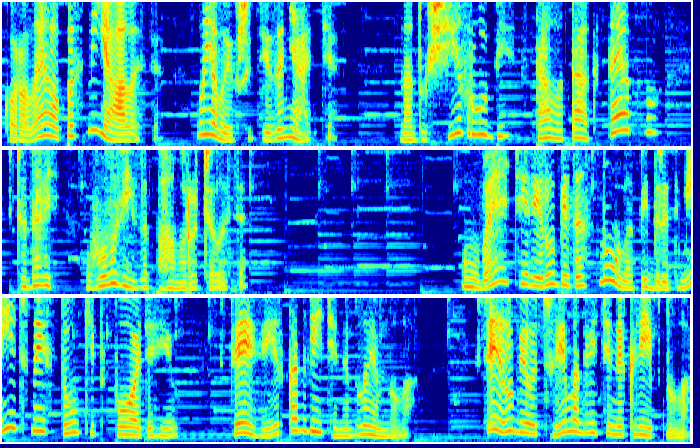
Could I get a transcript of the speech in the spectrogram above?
Королева посміялася, уявивши ці заняття. На душі в Рубі стало так тепло, що навіть в голові запаморочилося. Увечері Рубі заснула під ритмічний стукіт потягів, ще й зірка двічі не блимнула, ще й Рубі очима двічі не кліпнула,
